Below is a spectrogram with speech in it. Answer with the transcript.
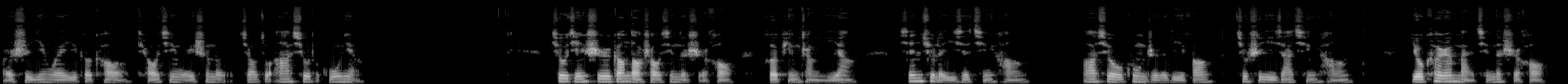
而是因为一个靠调琴为生的叫做阿秀的姑娘。修琴师刚到绍兴的时候，和平常一样，先去了一些琴行。阿秀供职的地方就是一家琴行，有客人买琴的时候，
